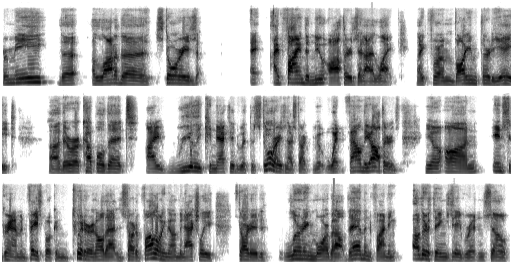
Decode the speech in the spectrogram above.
For me, the a lot of the stories, I, I find the new authors that I like. Like from volume 38, uh, there were a couple that I really connected with the stories, and I started went found the authors, you know, on Instagram and Facebook and Twitter and all that, and started following them, and actually started learning more about them and finding other things they've written. So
